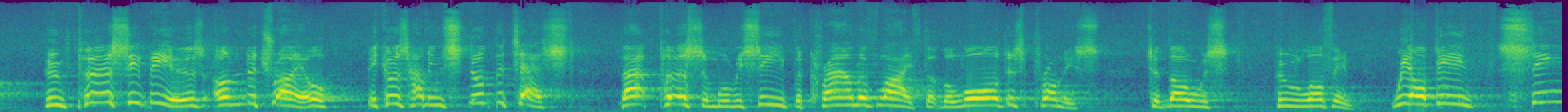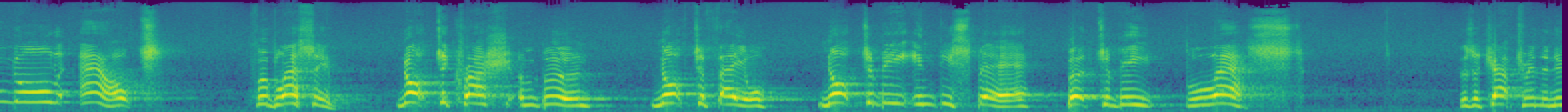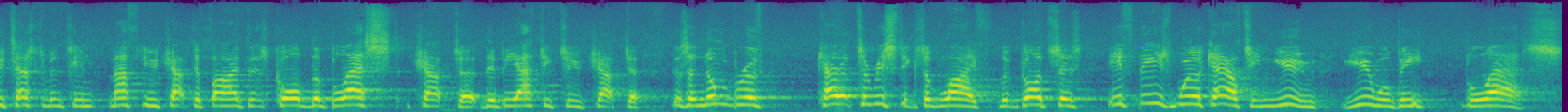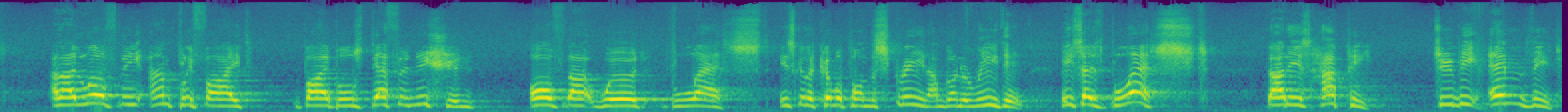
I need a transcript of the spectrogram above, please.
who perseveres under trial, because having stood the test, that person will receive the crown of life that the Lord has promised to those who love him. We are being singled out for blessing, not to crash and burn, not to fail, not to be in despair, but to be blessed there's a chapter in the New Testament in Matthew chapter 5 that's called the blessed chapter, the beatitude chapter. There's a number of characteristics of life that God says, if these work out in you, you will be blessed. And I love the Amplified Bible's definition of that word blessed. It's going to come up on the screen. I'm going to read it. He says, Blessed that is happy, to be envied,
